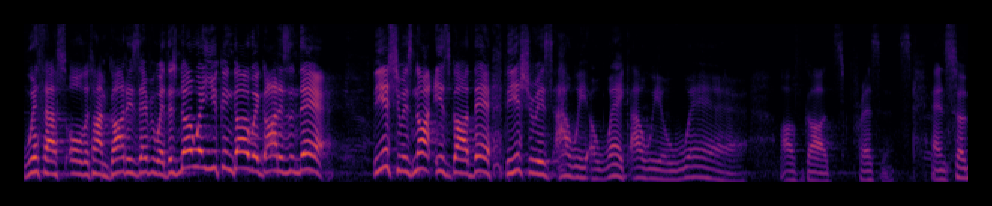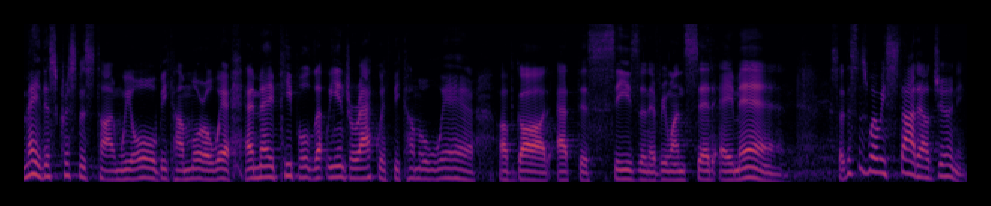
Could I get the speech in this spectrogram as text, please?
with us all the time. God is everywhere. There's nowhere you can go where God isn't there. The issue is not, is God there? The issue is, are we awake? Are we aware of God's presence? And so may this Christmas time we all become more aware, and may people that we interact with become aware of God at this season. Everyone said, Amen. So, this is where we start our journey.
